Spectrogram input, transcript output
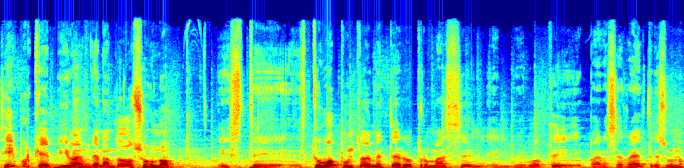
Sí, porque iban ganando 2-1. Este, estuvo a punto de meter otro más el, bebote para cerrar el 3-1,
